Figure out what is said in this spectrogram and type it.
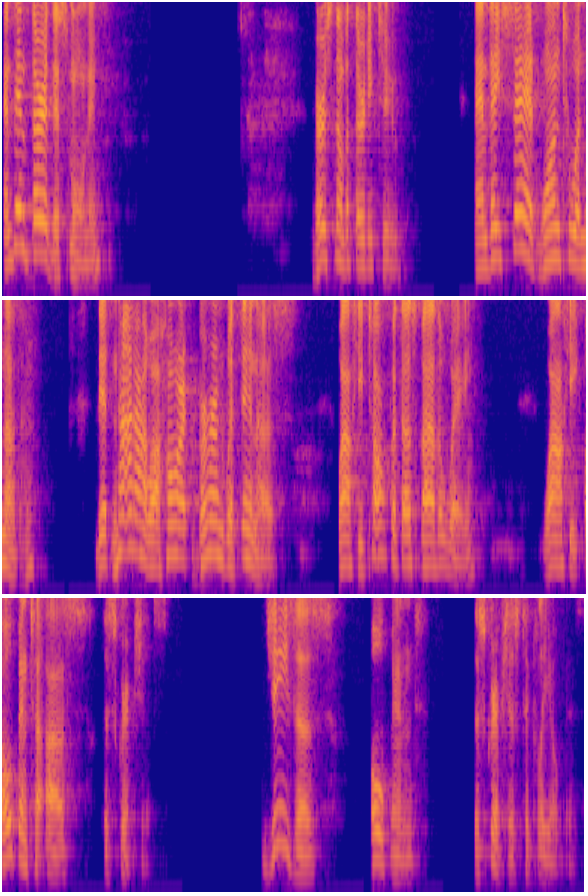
And then, third, this morning, Verse number 32 And they said one to another, Did not our heart burn within us while he talked with us by the way, while he opened to us the scriptures? Jesus opened the scriptures to Cleopas.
